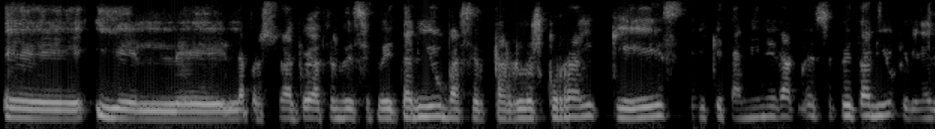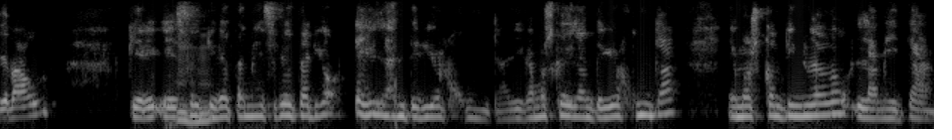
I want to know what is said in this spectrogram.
Eh, y eh, la persona que va a hacer de secretario va a ser Carlos Corral, que es el que también era el secretario, que viene de Baud, que es el que era también secretario en la anterior junta. Digamos que de la anterior junta hemos continuado la mitad,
